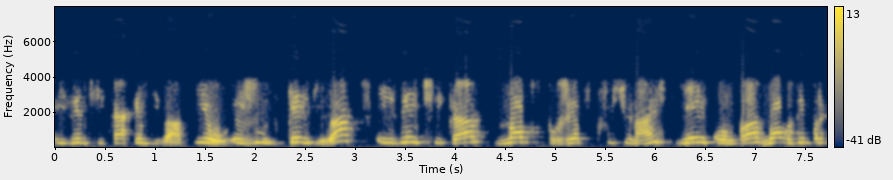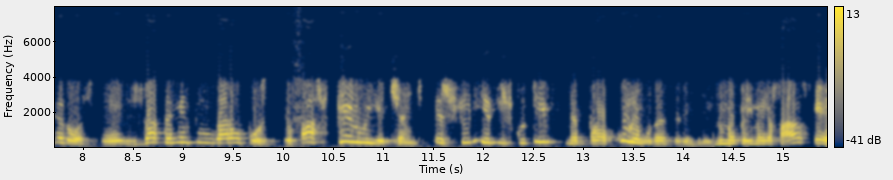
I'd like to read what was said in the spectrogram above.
a identificar candidatos. Eu ajudo candidatos a identificar novos projetos profissionais e a encontrar novos empregadores. É exatamente o lugar oposto. Eu faço career Change, assessoria de executivos na procura mudança de emprego. Numa primeira fase, é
